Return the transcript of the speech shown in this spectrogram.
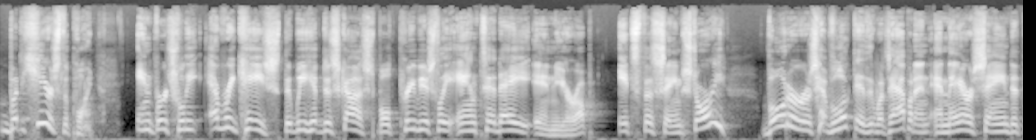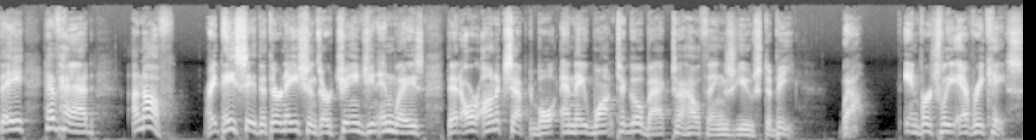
But here's the point. In virtually every case that we have discussed, both previously and today in Europe, it's the same story. Voters have looked at what's happening and they are saying that they have had enough right? They say that their nations are changing in ways that are unacceptable and they want to go back to how things used to be. Well, in virtually every case,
